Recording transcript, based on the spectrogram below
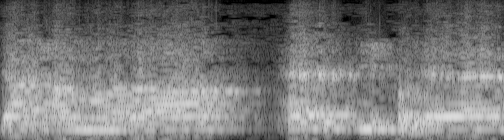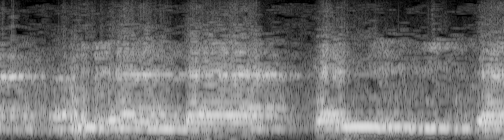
yaşamada, tertipte, düzende, temizlikte,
